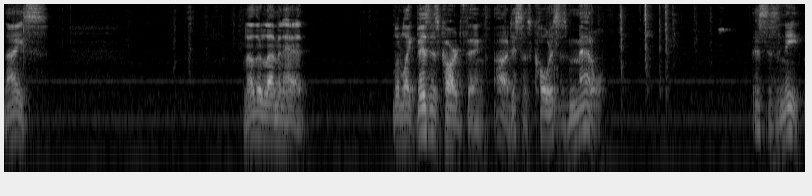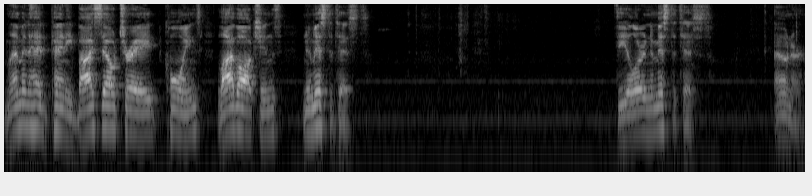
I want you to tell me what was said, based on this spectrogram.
Nice. Another Lemonhead. Little like business card thing. Oh, this is cool. This is metal. This is neat. Lemonhead Penny. Buy, sell, trade, coins, live auctions, numismatist. Dealer and numismatist owner.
